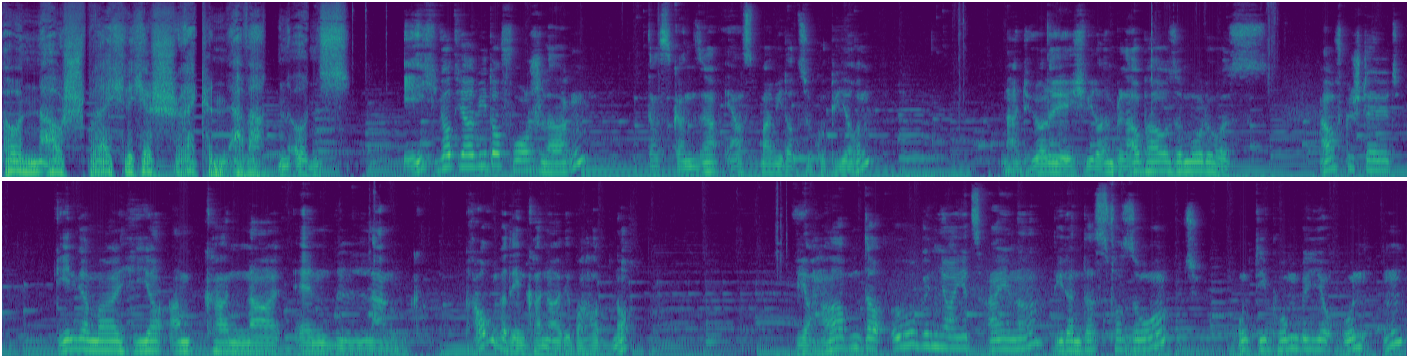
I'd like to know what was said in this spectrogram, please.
Unaussprechliche Schrecken erwarten uns. Ich würde ja wieder vorschlagen, das Ganze erstmal wieder zu kopieren. Natürlich wieder im Blaupause-Modus. Aufgestellt. Gehen wir mal hier am Kanal entlang. Brauchen wir den Kanal überhaupt noch? Wir haben da oben ja jetzt eine, die dann das versorgt. Und die Pumpe hier unten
